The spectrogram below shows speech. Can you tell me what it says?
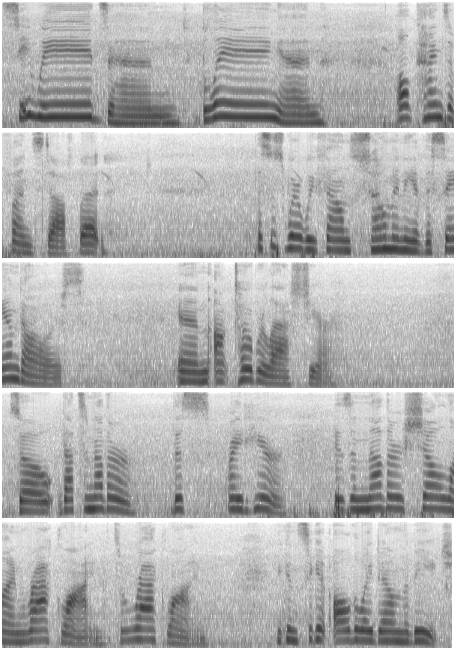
seaweeds and bling and all kinds of fun stuff. But this is where we found so many of the sand dollars in October last year. So that's another, this right here is another shell line, wrack line. It's a wrack line. You can see it all the way down the beach.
